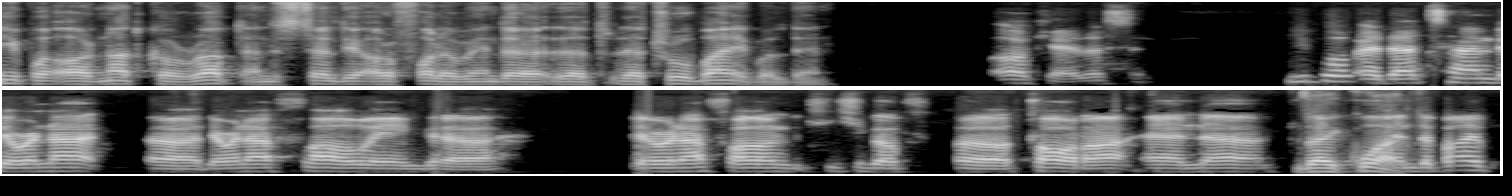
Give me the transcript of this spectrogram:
people are not corrupt and still they are following the, the, the true Bible then? okay listen people at that time they were not uh, they were not following uh, they were not following the teaching of uh, torah and uh, Like what? and the bible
